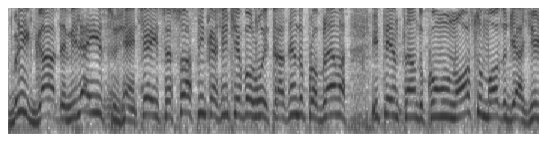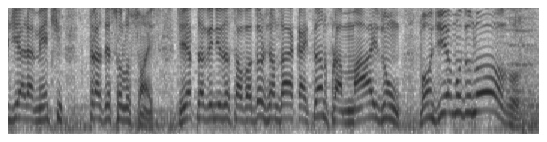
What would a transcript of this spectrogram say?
Obrigado, Emília. É isso, gente. É isso. É só assim que a gente evolui, trazendo o problema e tentando, com o nosso modo de agir diariamente, trazer soluções. Direto da Avenida Salvador, Jandaia Caetano, para mais um Bom Dia Mundo Novo.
